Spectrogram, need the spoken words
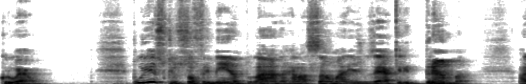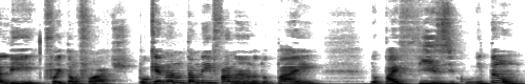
cruel. Por isso que o sofrimento lá na relação Maria e José, aquele drama ali foi tão forte. Porque nós não estamos nem falando do pai do pai físico. Então,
